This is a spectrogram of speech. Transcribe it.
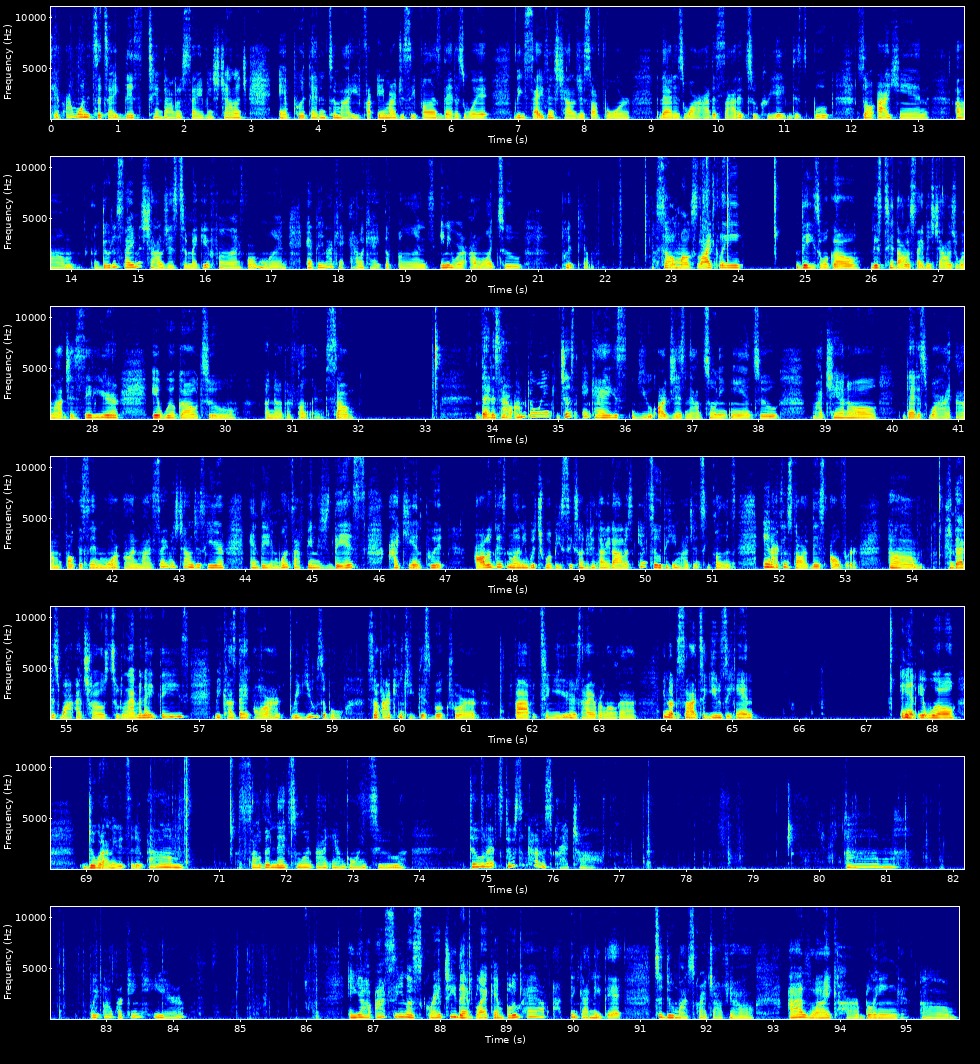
if I wanted to take this $10 savings challenge and put that into my emergency funds, that is what these savings challenges are for. That is why I decided to create this book so I can um, do the savings challenges to make it fun for one, and then I can allocate the funds anywhere I want to put them. So most likely these will go, this $10 savings challenge will not just sit here. It will go to another fund. So that is how I'm doing. Just in case you are just now tuning in to my channel, that is why I'm focusing more on my savings challenges here. And then once I finish this, I can put all of this money, which will be $630 into the emergency funds, and I can start this over. Um, and that is why I chose to laminate these because they are reusable. So I can keep this book for five or 10 years, however long I, you know, decide to use it. And, and it will do what I need it to do. Um, so the next one I am going to do, let's do some kind of scratch off. Um, we are working here. And y'all, I seen a scratchy that black and blue have. I think I need that to do my scratch off, y'all. I like her bling um,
